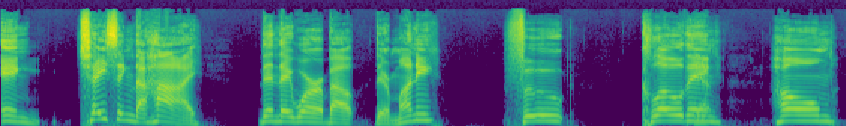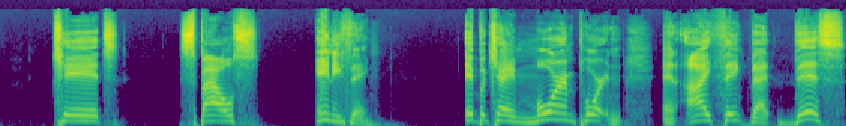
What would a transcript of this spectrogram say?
in chasing the high than they were about their money, food, clothing, home, kids, spouse, anything. It became more important. And I think that this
